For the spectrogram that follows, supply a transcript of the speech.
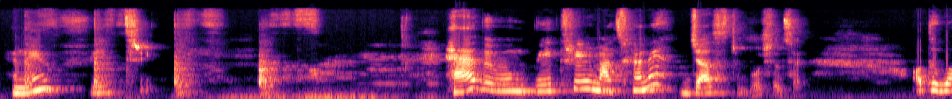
এখানে ভি থ্রি হ্যাভ এবং ভি থ্রির মাঝখানে জাস্ট বসেছে। অথবা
